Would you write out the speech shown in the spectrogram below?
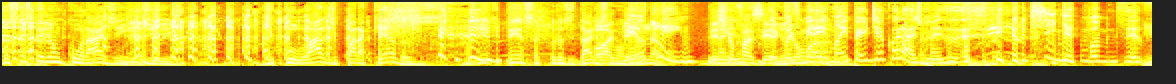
Vocês teriam coragem de, de pular de paraquedas? Alguém que tem essa curiosidade? Vontade? Eu Não. tenho. Deixa eu fazer aqui Depois uma- virei mãe e perdi a coragem, mas assim, eu tinha, vamos dizer assim.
